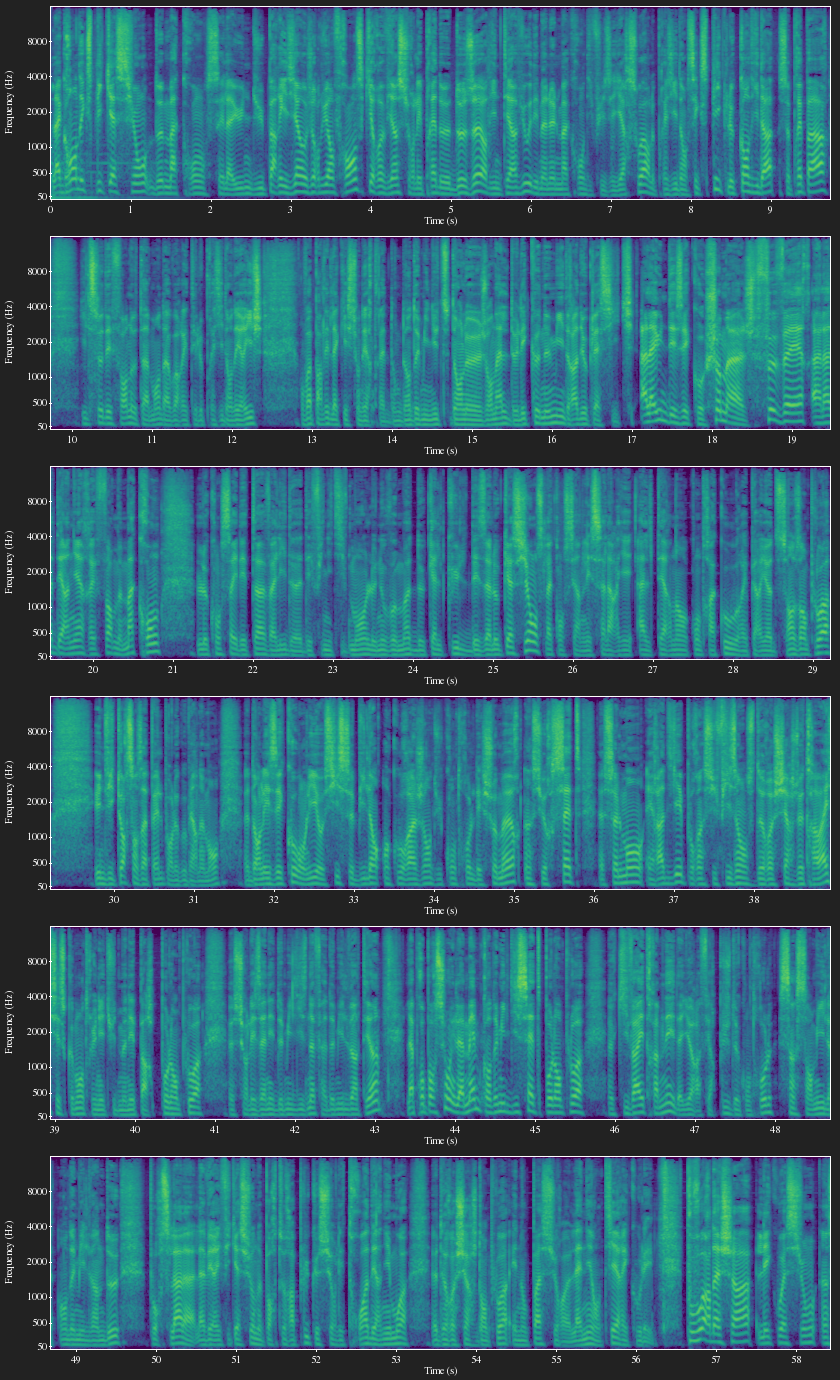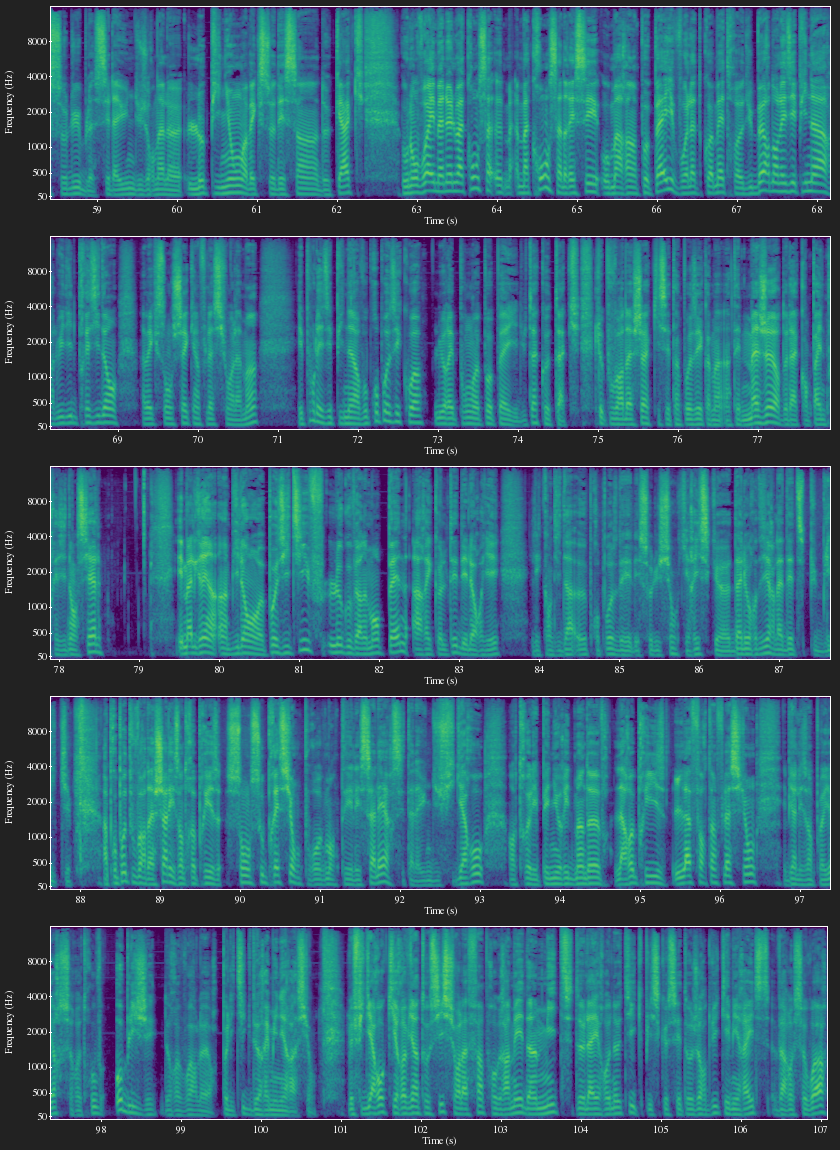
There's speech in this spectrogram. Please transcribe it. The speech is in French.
La grande explication de Macron, c'est la une du Parisien aujourd'hui en France qui revient sur les près de deux heures d'interview d'Emmanuel Macron diffusée hier soir. Le président s'explique, le candidat se prépare. Il se défend notamment d'avoir été le président des riches. On va parler de la question des retraites, donc dans deux minutes dans le journal de l'économie de Radio Classique. À la une des échos, chômage, feu vert à la dernière réforme Macron. Le Conseil d'État valide définitivement le nouveau mode de calcul des allocations. Cela concerne les salariés alternants, contrat court et période sans emploi. Une victoire sans appel pour le gouvernement. Dans les échos, on lit aussi ce bilan encourageant du contrôle des chômeurs. Un sur sept seulement est radié pour insuffisance de recherche de travail. C'est ce que montre une étude menée par Pôle emploi euh, sur les années 2019 à 2021. La proportion est la même qu'en 2017. Pôle emploi euh, qui va être amené d'ailleurs à faire plus de contrôles, 500 000 en 2022. Pour cela, la, la vérification ne portera plus que sur les trois derniers mois de recherche d'emploi et non pas sur l'année entière écoulée. Pouvoir d'achat, l'équation insoluble. C'est la une du journal euh, L'Opinion avec ce dessin de CAC où l'on voit Emmanuel euh, Macron s'adresser au marin Popeye. Voilà de quoi mettre du beurre dans les épinards, lui dit le président avec son chèque inflation à la main. Et pour les épinards, vous proposez quoi? Lui répond Popeye du tac au tac. Le pouvoir d'achat qui s'est imposé comme un thème majeur de la campagne présidentielle et malgré un, bilan euh, positif, le gouvernement peine à récolter des lauriers. Les candidats, eux, proposent des, solutions qui risquent d'alourdir la dette publique. À propos de pouvoir d'achat, les entreprises sont sous pression pour augmenter les salaires. C'est à la une du Figaro. Entre les pénuries de main-d'œuvre, la reprise, la forte inflation, eh bien, les employeurs se retrouvent obligés de revoir leur politique de rémunération. Le Figaro qui revient aussi sur la fin programmée d'un mythe de l'aéronautique, puisque c'est aujourd'hui qu'Emirates va recevoir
